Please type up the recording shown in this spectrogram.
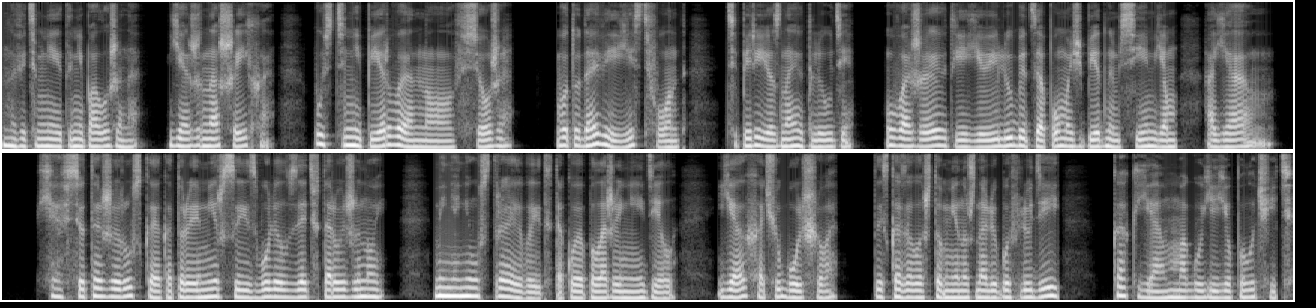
Но ведь мне это не положено. Я жена шейха. Пусть не первая, но все же. Вот у Дави есть фонд. Теперь ее знают люди. Уважают ее и любят за помощь бедным семьям. А я... Я все та же русская, которая мир соизволил взять второй женой. Меня не устраивает такое положение дел. Я хочу большего. Ты сказала, что мне нужна любовь людей. Как я могу ее получить?»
